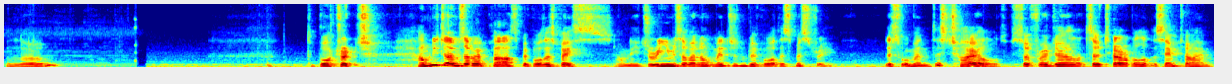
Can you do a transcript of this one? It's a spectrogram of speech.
Hello? The portrait. How many times have I passed before this face? How many dreams have I not mentioned before this mystery? This woman, this child, so fragile and so terrible at the same time.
